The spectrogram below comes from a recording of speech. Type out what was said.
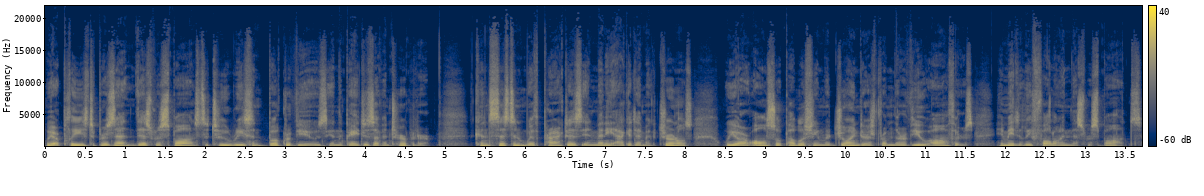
We are pleased to present this response to two recent book reviews in the pages of Interpreter. Consistent with practice in many academic journals, we are also publishing rejoinders from the review authors immediately following this response.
